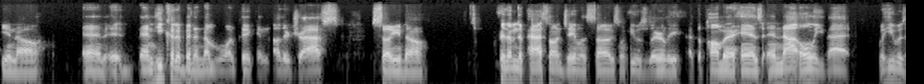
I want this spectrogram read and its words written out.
you know, and it and he could have been a number one pick in other drafts. So, you know, for them to pass on Jalen Suggs when he was literally at the palm of their hands, and not only that, but he was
